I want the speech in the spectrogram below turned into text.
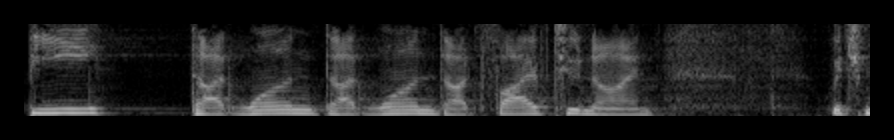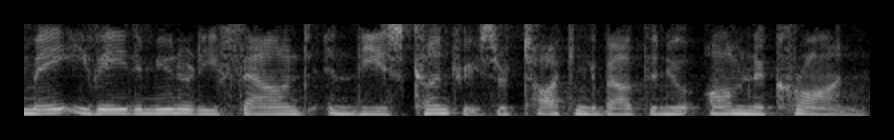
B.1.1.529 which may evade immunity found in these countries. They're talking about the new Omicron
